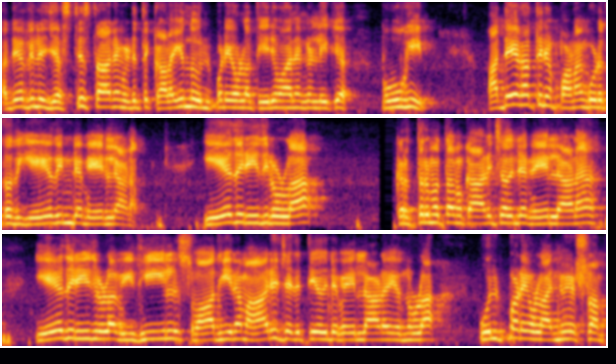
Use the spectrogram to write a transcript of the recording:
അദ്ദേഹത്തിന്റെ ജസ്റ്റിസ് സ്ഥാനം എടുത്ത് കളയുന്ന ഉൾപ്പെടെയുള്ള തീരുമാനങ്ങളിലേക്ക് പോവുകയും അദ്ദേഹത്തിന് പണം കൊടുത്തത് ഏതിന്റെ പേരിലാണ്? ഏത് രീതിയിലുള്ള കൃത്രിമത്വം കാണിച്ചതിന്റെ പേരിലാണ് ഏത് രീതിയിലുള്ള വിധിയിൽ സ്വാധീനം ആര് ചെലുത്തിയതിന്റെ പേരിലാണ് എന്നുള്ള ഉൾപ്പെടെയുള്ള അന്വേഷണം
